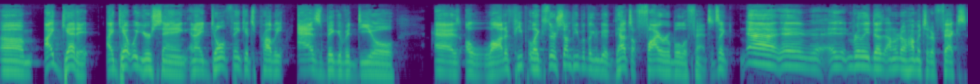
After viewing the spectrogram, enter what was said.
Um, I get it. I get what you're saying. And I don't think it's probably as big of a deal as a lot of people. Like, there's some people that are going to be like, that's a fireable offense. It's like, nah, eh, it really does. I don't know how much it affects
